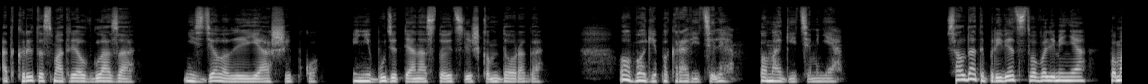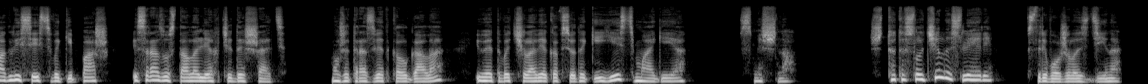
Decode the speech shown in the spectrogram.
открыто смотрел в глаза. Не сделала ли я ошибку? И не будет ли она стоить слишком дорого? О, боги-покровители, помогите мне. Солдаты приветствовали меня, помогли сесть в экипаж, и сразу стало легче дышать. Может, разведка лгала, и у этого человека все таки есть магия? Смешно. «Что-то случилось, Лери?» — встревожилась Дина.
